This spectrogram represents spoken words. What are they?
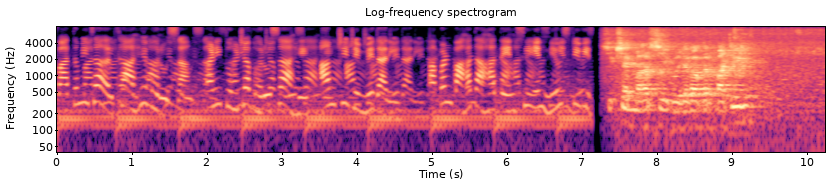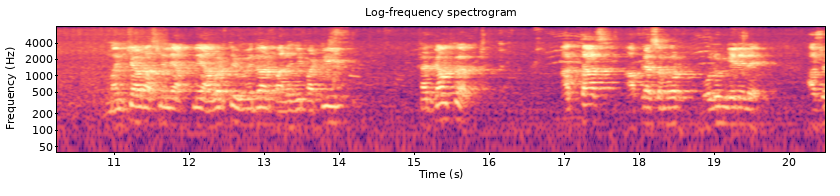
बातमीचा अर्थ आहे भरोसा आणि तुमच्या भरोसा आहे आमची जिम्मेदारी. आपण पाहत आहात एनसीएन न्यूज टीव्ही. शिक्षण महर्षी गोजगावकर पाटील मंचावर असलेले आपले आवडते उमेदवार बालाजी पाटील खदगावकर आत्ताच आपल्यासमोर बोलून गेलेले असं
